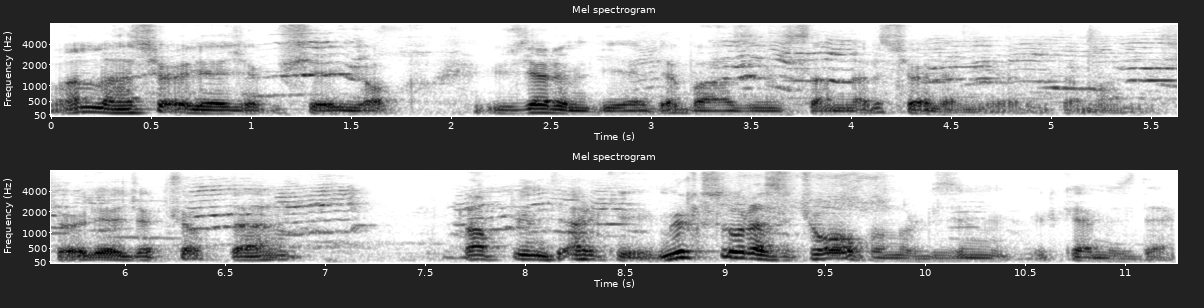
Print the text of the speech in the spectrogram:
Vallahi söyleyecek bir şey yok. Üzerim diye de bazı insanları söylemiyorum tamam Söyleyecek çok da Rabbim der ki, Mülk suresi çok okunur bizim ülkemizde.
